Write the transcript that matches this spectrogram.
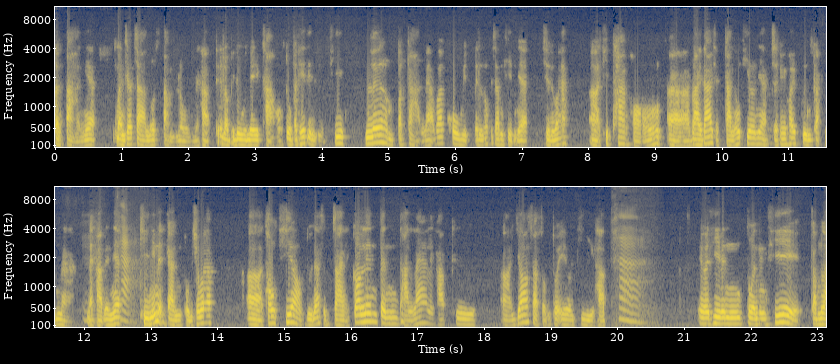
ต่างๆเนี่ยมันก็จะลดต่ำลงนะครับที่เราไปดูในข่าวของตัวประเทศอื่นๆ ที่เริ่มประกาศแล้วว่าโควิดเป็นโรคประจำถิ่นเนี่ยเห็นว่าทิศทางของรายได้จากการท่องเที่ยวเนี่ยจะค่อยๆฟื้นกลับขึ้นมานะครับอันนี้ทีนี้เหมือนกันผมเชื่อว่าท่องเที่ยวดูน่าสนใจ ก็เล่นเป็นด่านแรกเลยครับ คือยอดสะสมตัว LT ครับ LT เป็นตัวหนึ่งที่กำไร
